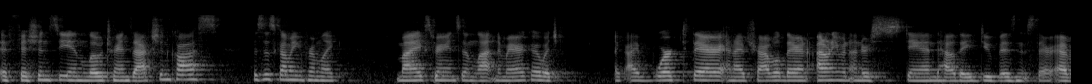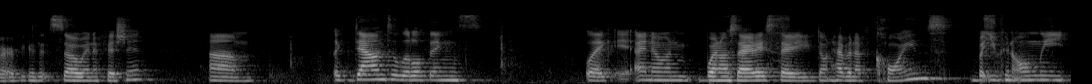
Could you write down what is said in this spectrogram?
efficiency and low transaction costs. This is coming from like my experience in Latin America, which like I've worked there and I've traveled there, and I don't even understand how they do business there ever because it's so inefficient. Um, like down to little things. Like I know in Buenos Aires they don't have enough coins, but you can only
